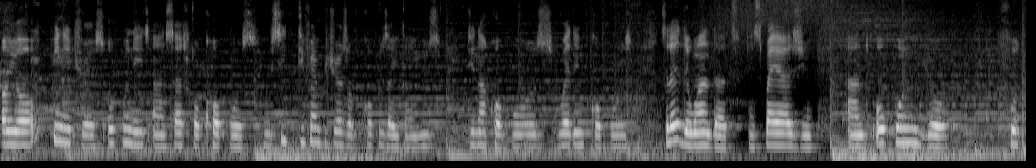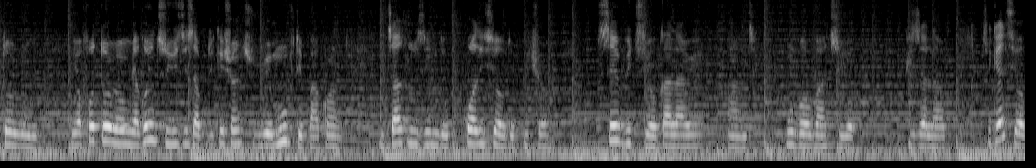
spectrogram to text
on your Pinterest, open it and search for couples. You see different pictures of couples that you can use. Dinner couples, wedding couples. Select the one that inspires you and open your photo room. In your photo room, we are going to use this application to remove the background without losing the quality of the picture. Save it to your gallery and move over to your pizza Pixellab. To get your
